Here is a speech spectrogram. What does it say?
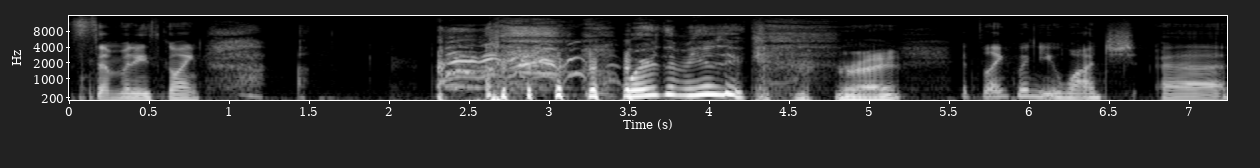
Somebody's going, Where's the music? Right? It's like when you watch, uh,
